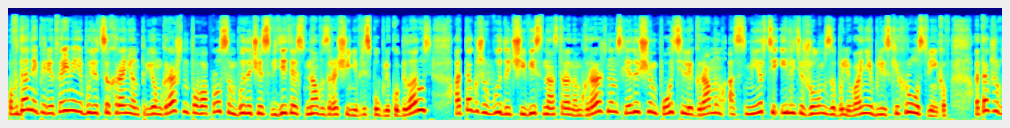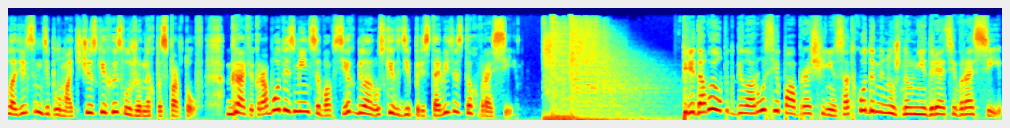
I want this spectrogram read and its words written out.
В данный период времени будет сохранен прием граждан по вопросам выдачи свидетельств на возвращение в Республику Беларусь, а также выдачи виз иностранным гражданам, следующим по телеграммам о смерти или тяжелом заболевании близких родственников, а также владельцам дипломатических и служебных паспортов. График работы изменится во всех белорусских диппредставительствах в России. Передовой опыт Беларуси по обращению с отходами нужно внедрять и в России.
